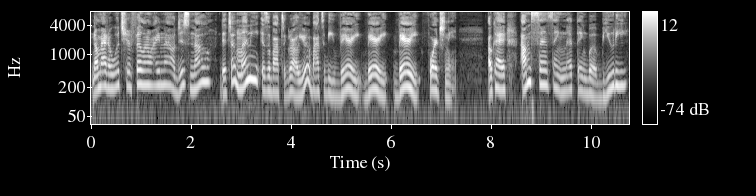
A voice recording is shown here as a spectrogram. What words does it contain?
no matter what you're feeling right now, just know that your money is about to grow. You're about to be very, very, very fortunate. Okay? I'm sensing nothing but beauty,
